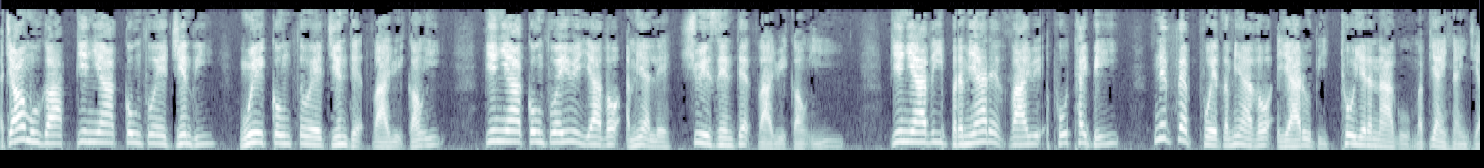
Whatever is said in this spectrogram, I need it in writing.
အကြောင်းမူကားပညာကုံသွဲခြင်းသည်ငွေကုံသွဲခြင်းတဲ့သာ၍ကောင်း၏ပညာကုံသွဲ၍ရသောအမျက်လည်းရွှေစင်တဲ့သာ၍ကောင်း၏ပညာသည်ဗရမ ्या တဲ့သာ၍အဖို့ထိုက်ပေ၏နှစ်သက်ဖွယ်သမျှသောအရာတို့သည်ထိုယရနာကိုမပြိုင်နိုင်ကြ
